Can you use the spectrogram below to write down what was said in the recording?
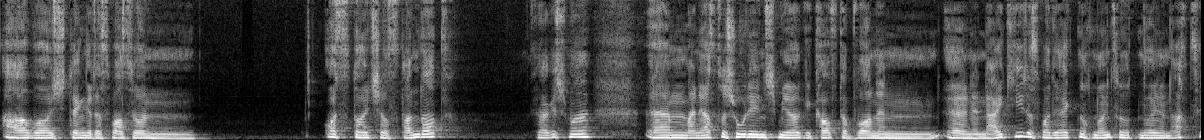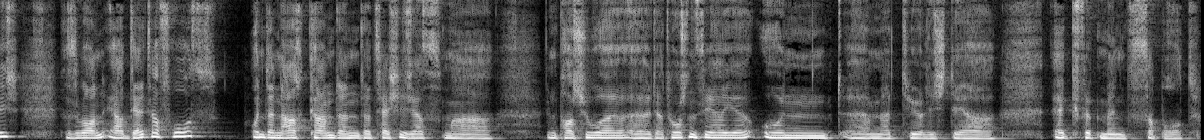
Aber ich denke, das war so ein ostdeutscher Standard, sage ich mal. Ähm, mein erster Schuh, den ich mir gekauft habe, war ein, äh, eine Nike. Das war direkt noch 1989. Das war ein Air Delta Force. Und danach kam dann tatsächlich erstmal ein paar Schuhe äh, der Torschen-Serie und ähm, natürlich der Equipment Support.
